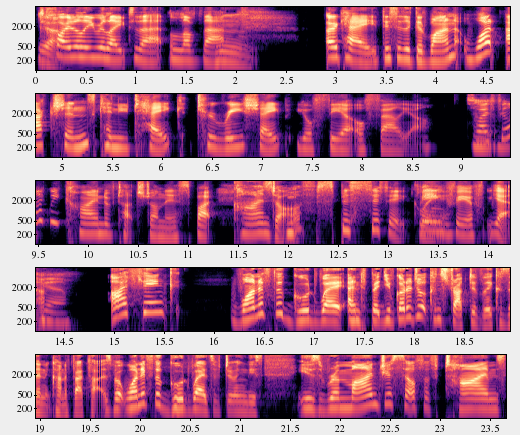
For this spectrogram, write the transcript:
yeah totally relate to that. Love that. Mm. Okay, this is a good one. What actions can you take to reshape your fear of failure? So I feel like we kind of touched on this, but kind sp- of specifically, being fearful. Yeah. yeah, I think one of the good way and but you've got to do it constructively because then it kind of backfires. But one of the good ways of doing this is remind yourself of times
